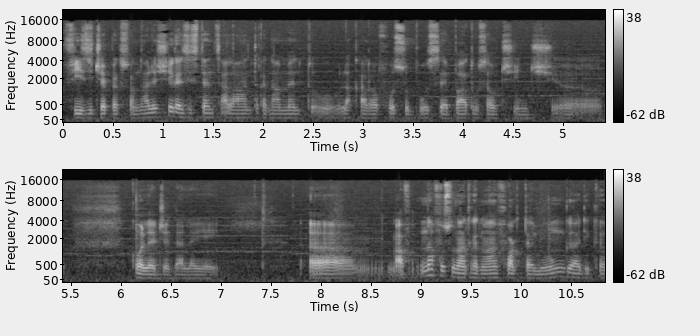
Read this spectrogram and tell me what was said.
fizice personale și rezistența la antrenamentul la care au fost supuse 4 sau 5 uh, colege de ale ei. Uh, n-a fost un antrenament foarte lung, adică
